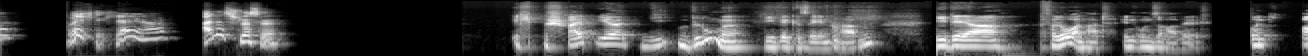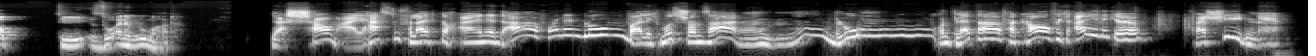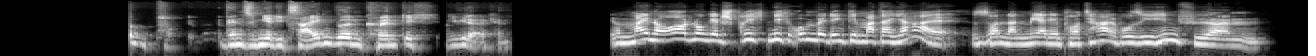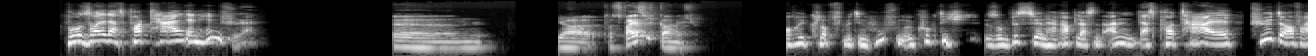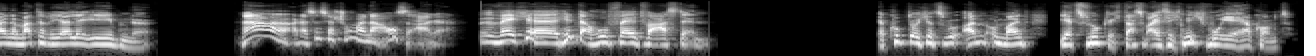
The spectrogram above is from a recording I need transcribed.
Richtig, ja, ja. Alles Schlüssel. Ich beschreibe ihr die Blume, die wir gesehen haben, die der verloren hat in unserer Welt. Und ob die so eine Blume hat. Ja, schau mal, hast du vielleicht noch eine da von den Blumen? Weil ich muss schon sagen, hm, Blumen und Blätter verkaufe ich einige verschiedene. Wenn Sie mir die zeigen würden, könnte ich die wiedererkennen. Meine Ordnung entspricht nicht unbedingt dem Material, sondern mehr dem Portal, wo sie hinführen. Wo soll das Portal denn hinführen? Ähm, ja, das weiß ich gar nicht. Ori klopft mit den Hufen und guckt dich so ein bisschen herablassend an. Das Portal führte auf eine materielle Ebene. Na, das ist ja schon mal eine Aussage. Welche Hinterhofwelt war es denn? Er guckt euch jetzt an und meint, jetzt wirklich, das weiß ich nicht, wo ihr herkommt.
